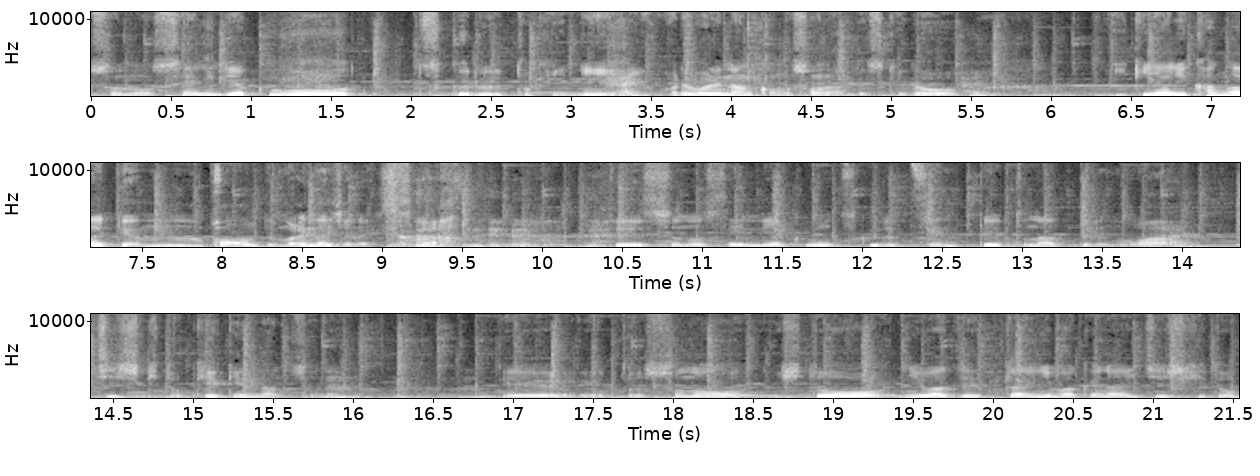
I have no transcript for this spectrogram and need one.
その戦略を作る時に、はい。我々なんかもそうなんですけどはい、いきなり考えてうんポーンって生まれないじゃないですか。ですね。でその戦略を作る前提となってるのは、はい。知識と経験なんですよね。うんうんで、えっと、その人には絶対に負けない知識と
